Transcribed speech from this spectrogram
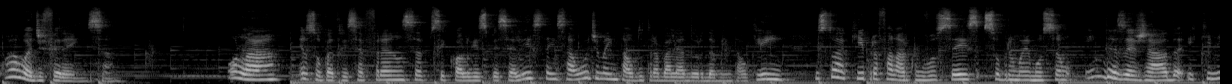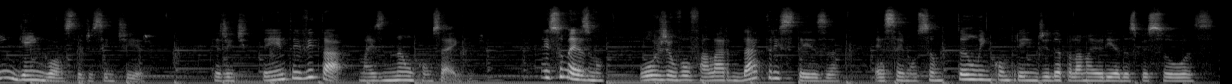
Qual a diferença? Olá, eu sou Patrícia França, psicóloga especialista em saúde mental do trabalhador da Mental Clean. Estou aqui para falar com vocês sobre uma emoção indesejada e que ninguém gosta de sentir, que a gente tenta evitar, mas não consegue. É isso mesmo. Hoje eu vou falar da tristeza, essa emoção tão incompreendida pela maioria das pessoas.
